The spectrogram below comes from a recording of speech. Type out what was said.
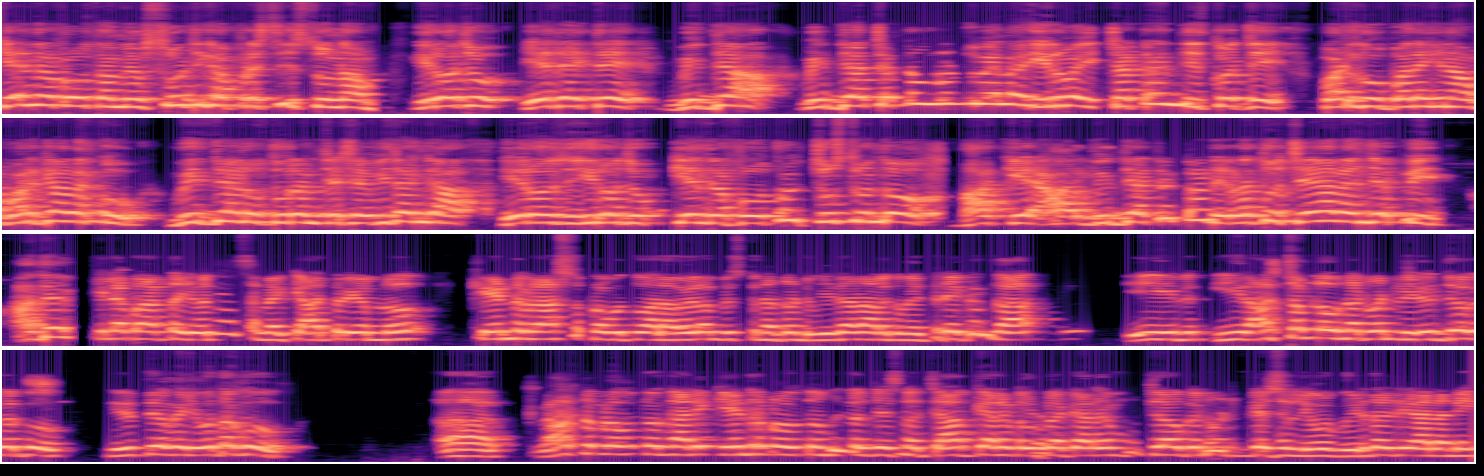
కేంద్ర ప్రభుత్వం మేము సూటిగా ప్రశ్నిస్తున్నాం. ఈ రోజు ఏదైతే విద్యా విద్యా చట్టం రెండు వేల ఇరవై చట్టాన్ని తీసుకొచ్చి పడుగు బలహీన వర్గాలకు విద్యను దూరం చేసే విధంగా ఈ రోజు ఈ రోజు కేంద్ర ప్రభుత్వం చూస్తుందో ఆ విద్యా చట్టాన్ని రద్దు చేయాలని చెప్పి అదే అఖిల భారత యువజన సమైక్య ఆధ్వర్యంలో కేంద్ర రాష్ట్ర ప్రభుత్వాలు అవలంబిస్తున్నటువంటి విధానాలకు వ్యతిరేకంగా ఈ ఈ రాష్ట్రంలో ఉన్నటువంటి నిరుద్యోగకు నిరుద్యోగ యువతకు రాష్ట్ర ప్రభుత్వం కానీ కేంద్ర ప్రభుత్వం విడుదల చేసిన జాబ్ క్యాలెండర్ ప్రకారం ఉద్యోగ నోటిఫికేషన్లు విడుదల చేయాలని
